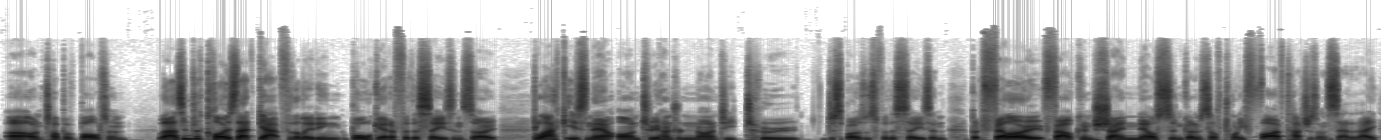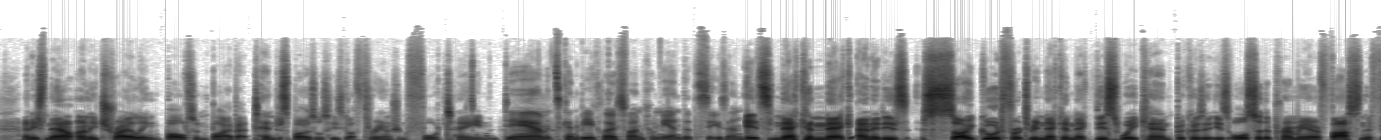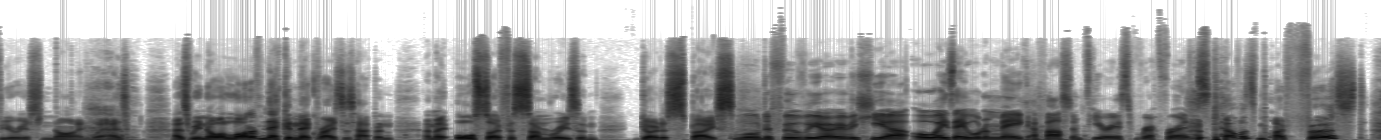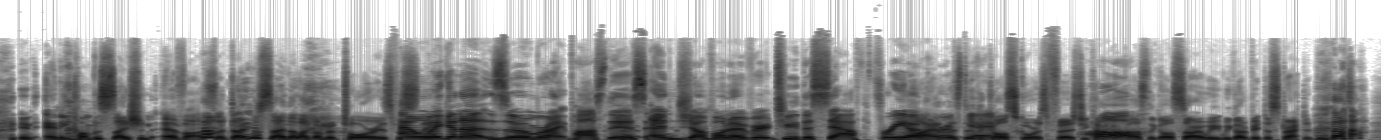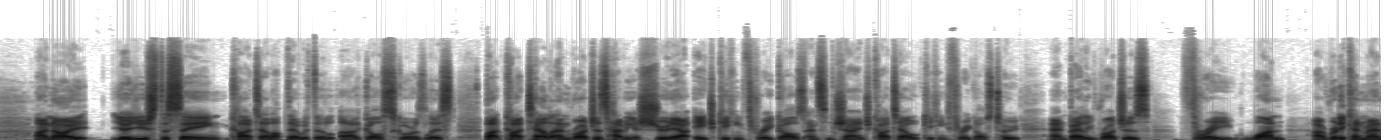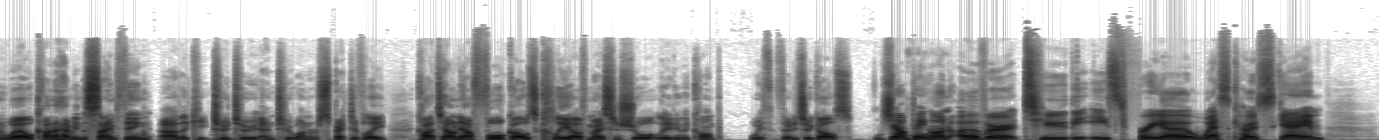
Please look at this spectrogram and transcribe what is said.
uh, on top of Bolton, allows him to close that gap for the leading ball getter for the season. So Black is now on 292 disposals for the season. But fellow Falcon Shane Nelson got himself 25 touches on Saturday, and he's now only trailing Bolton by about 10 disposals. He's got 314. Damn, it's going to be a close one come the end of the season. It's neck and neck, and it is so good for it to be neck and neck this weekend because it is also the premiere of Fast and the Furious 9, where, as, as we know, a lot of neck and neck races happen, and they also, for some reason, go to space. Over here, always able to make a Fast and Furious reference. That was my first in any conversation ever. So don't you say that like I'm notorious for and we're gonna zoom right past this and jump on over to the South Freo Oh, hey, let's do the goal scorers first. You can't Oh. go past the goal. Sorry, we, we got a bit distracted because I know you're used to seeing Keitel up there with the uh, goal scorers list, but Keitel and Rogers having a shootout, each kicking three goals and some change. Keitel kicking three goals too, and Bailey Rogers three one. Uh, Riddick and Manuel kind of having the same thing. Uh, they kicked 2 2 and 2 1 respectively. Keitel now four goals clear of Mason Shaw, leading the comp with 32 goals. Jumping on over to the East Freo West Coast game.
